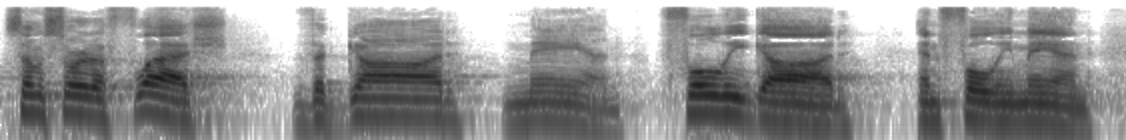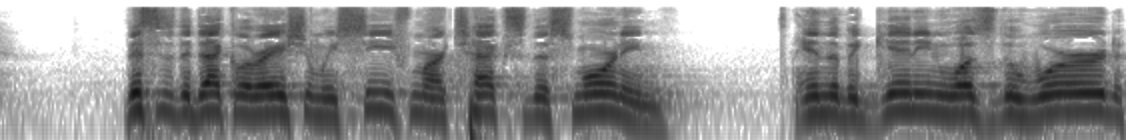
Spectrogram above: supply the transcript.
some sort of flesh. The God man, fully God and fully man. This is the declaration we see from our text this morning. In the beginning was the Word.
